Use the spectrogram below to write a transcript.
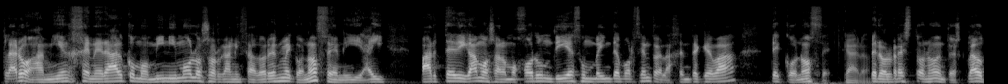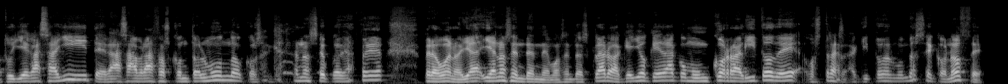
Claro, a mí en general como mínimo los organizadores me conocen y hay parte, digamos, a lo mejor un 10, un 20% de la gente que va te conoce, claro. pero el resto no. Entonces, claro, tú llegas allí, te das abrazos con todo el mundo, cosa que ahora no se puede hacer, pero bueno, ya, ya nos entendemos. Entonces, claro, aquello queda como un corralito de, ostras, aquí todo el mundo se conoce.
